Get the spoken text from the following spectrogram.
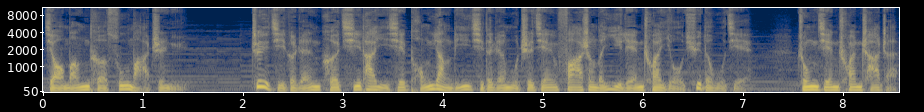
叫蒙特苏玛之女。这几个人和其他一些同样离奇的人物之间发生了一连串有趣的误解。中间穿插着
